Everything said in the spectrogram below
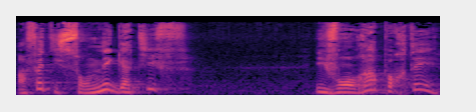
En fait, ils sont négatifs. Ils vont rapporter.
